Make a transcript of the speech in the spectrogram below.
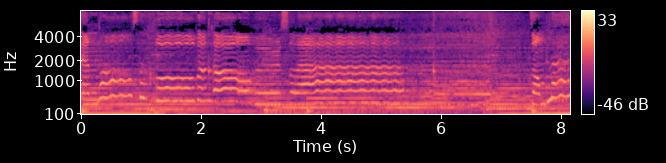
En als de golven overslaan, dan blijft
